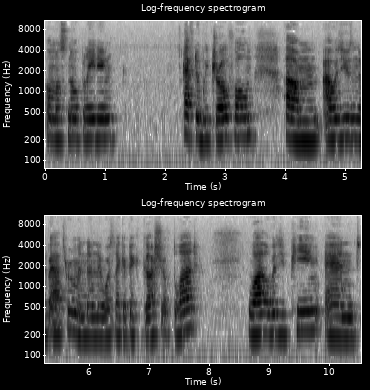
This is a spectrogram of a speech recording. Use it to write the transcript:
almost no bleeding. After we drove home, um, I was using the bathroom and then there was like a big gush of blood while was peeing and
